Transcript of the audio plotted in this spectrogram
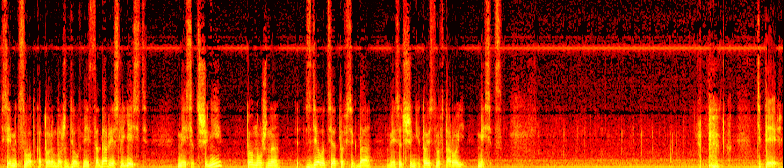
все мецвод, которым должен делать месяц Адар. Если есть месяц Шини, то нужно сделать это всегда в месяц Шини, то есть во второй месяц. Теперь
